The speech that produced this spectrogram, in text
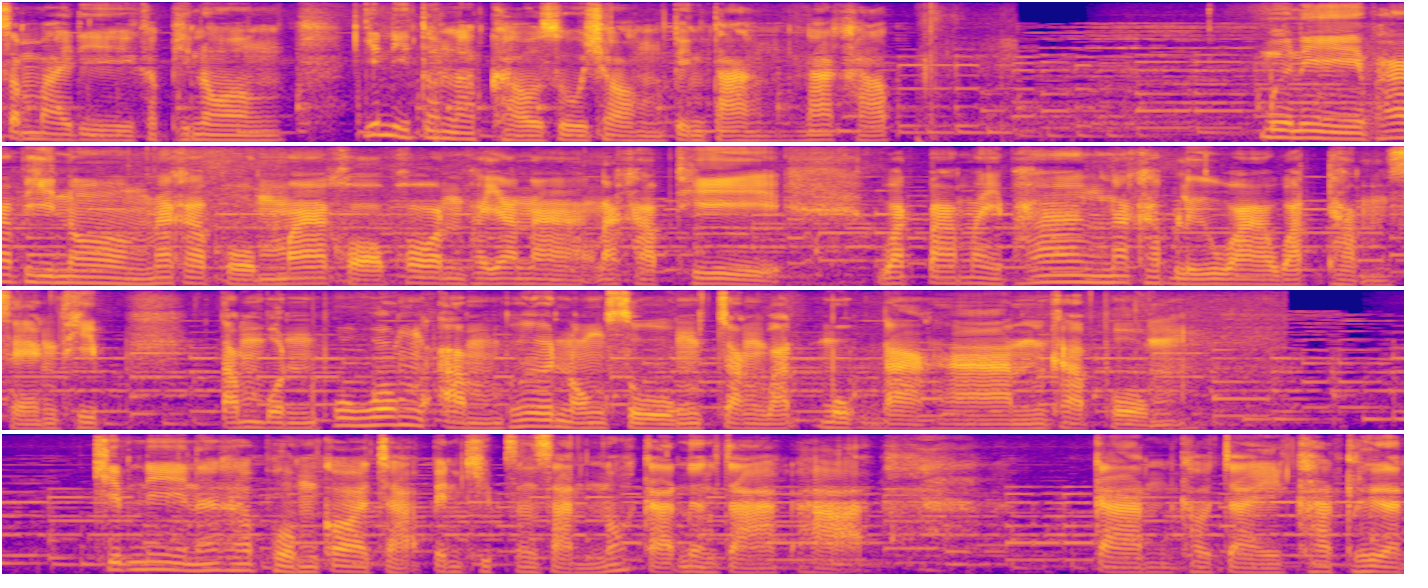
สบายดีครับพี่น้อง ยินดีต้อนรับเข้าสู่ช่องติงตังนะครับ มือนี้พาพี่น้องนะครับ ผมมาขอพรพญานาคนะครับ ที่วัดป่าไม้พางนะครับ หรือว่าวัดถ้ำแสงทิพย์ตำบลผู้วงอำเภอหนองสูง จังหวัดมุกดาหารครับผมคลิปนี้นะครับผมก็จะเป็นคลิปสั้นๆเนาะการเนื่องจากอ่า การเข้าใจคาดเคลื่อน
